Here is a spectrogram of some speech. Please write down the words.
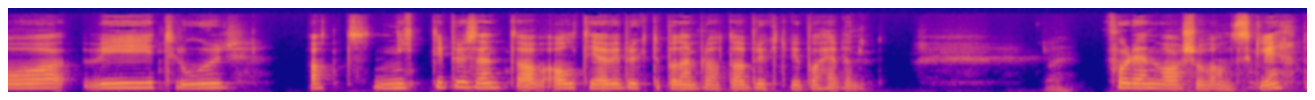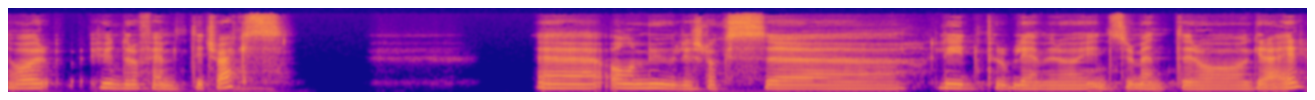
og vi tror at 90% av all tida vi brukte på den plata, brukte vi på Heaven. For den var så vanskelig. Det var 150 tracks. Eh, alle mulige slags eh, lydproblemer og instrumenter og greier.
